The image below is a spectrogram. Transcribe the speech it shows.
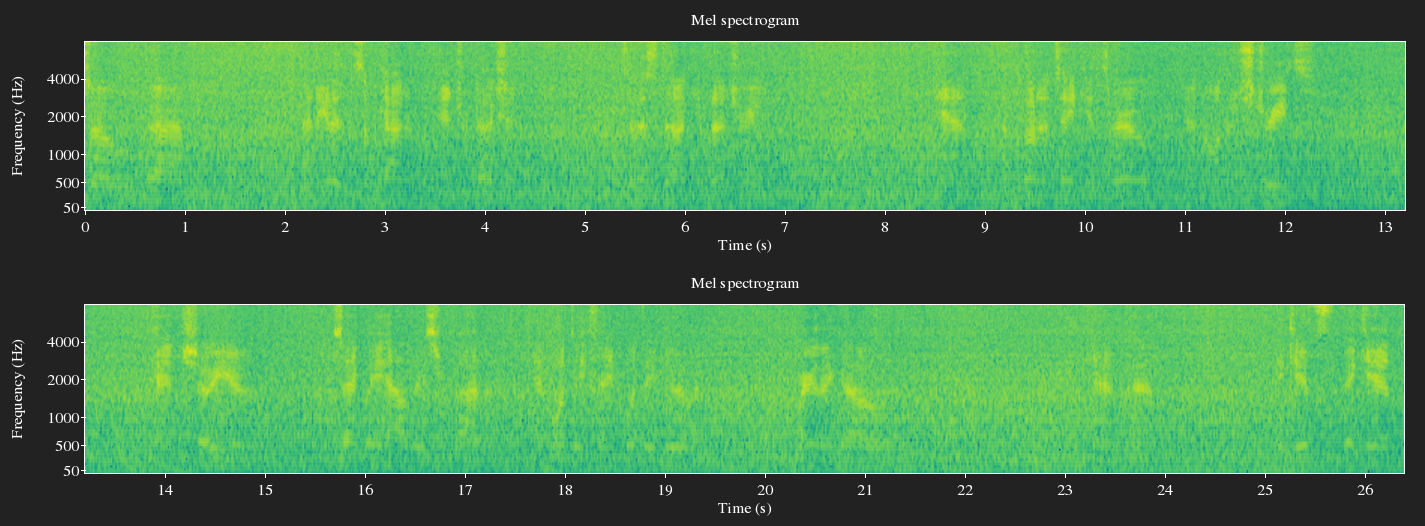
So um, I needed some kind of introduction to this documentary and I'm gonna take you through and on the streets and show you exactly how they survive and what they think, what they do, and where they go. And, and um, the kids, they can't,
